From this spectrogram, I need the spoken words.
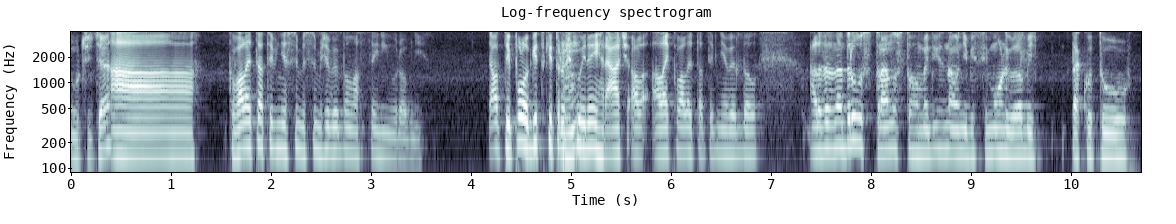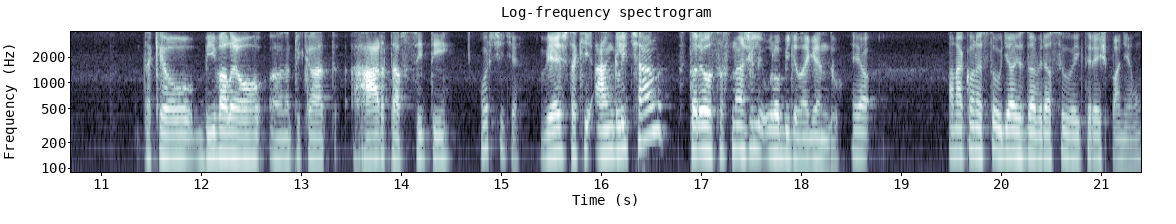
Určite. a kvalitativně si myslím, že by byl na stejný úrovni. A typologicky trošku Mhm. jiný hráč, ale, ale kvalitativně by byl. Ale zase na druhú stranu z toho Madisona oni by si mohli urobiť takú tú takého bývalého eh, napríklad Harta v City. Určitě. Vieš, taký Angličan, z ktorého sa snažili urobiť legendu. Jo. A nakonec to udělali z Davida Silvy, který je Španěl.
